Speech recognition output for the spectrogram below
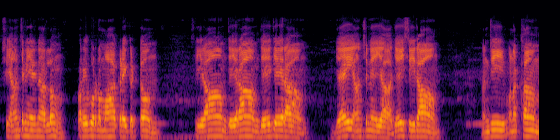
ஸ்ரீ ஆஞ்சநேயரினாரிலும் பரிபூர்ணமாக கிடைக்கட்டும். ஸ்ரீராம் ஜெயராம் ஜெய ஜெயராம். ஜெய் ஆஞ்சநேயா ஜெய் ஸ்ரீராம். நன்றி வணக்கம்.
